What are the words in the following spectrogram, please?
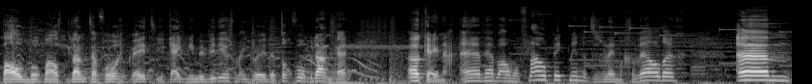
Paul, nogmaals bedankt daarvoor. Ik weet, je kijkt niet meer video's, maar ik wil je er toch voor bedanken. Oké, nou, we hebben allemaal flauwe Pikmin. Dat is alleen maar geweldig. Um,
